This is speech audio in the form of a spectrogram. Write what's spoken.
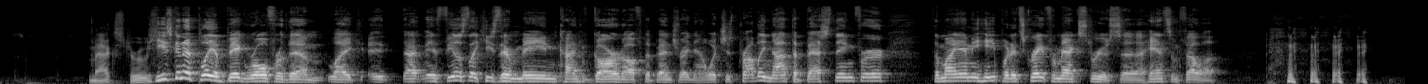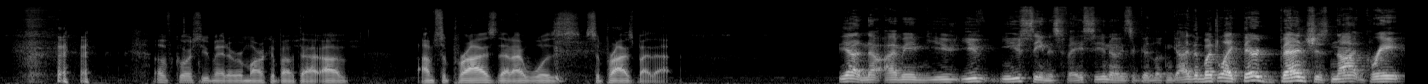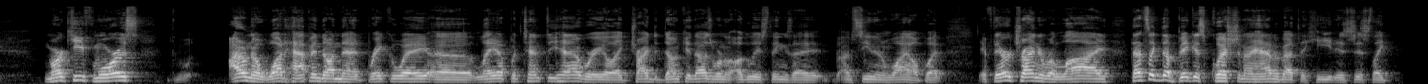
Max Strus. He's going to play a big role for them. Like it, it feels like he's their main kind of guard off the bench right now, which is probably not the best thing for the Miami Heat, but it's great for Max Strus, a handsome fella. of course, you made a remark about that. Uh, I'm surprised that I was surprised by that. Yeah, no, I mean you you you've seen his face, you know he's a good looking guy. But like their bench is not great. Markieff Morris, I don't know what happened on that breakaway uh, layup attempt he had where he like tried to dunk it. That was one of the ugliest things I I've seen in a while. But if they're trying to rely, that's like the biggest question I have about the Heat is just like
